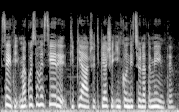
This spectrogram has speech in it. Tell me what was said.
senti ma questo mestiere ti piace ti piace incondizionatamente?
